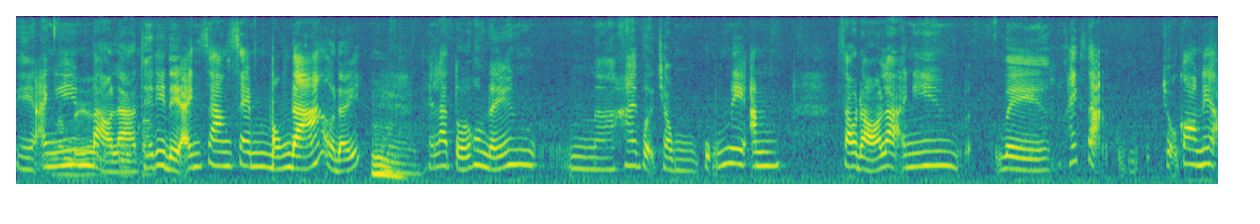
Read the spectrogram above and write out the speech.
Thì anh ấy bảo là thế thì để anh sang xem bóng đá ở đấy. Ừ. thế là tối hôm đấy ừ, hai vợ chồng cũng đi ăn sau đó là anh ấy về khách sạn chỗ con ấy ạ.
